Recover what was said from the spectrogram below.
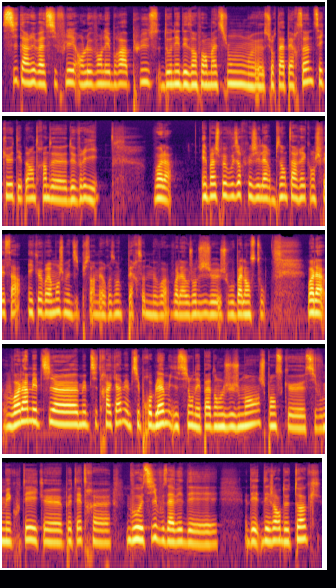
si tu arrives à siffler en levant les bras, plus donner des informations euh, sur ta personne, c'est que t'es pas en train de, de vriller. Voilà. Et eh ben je peux vous dire que j'ai l'air bien taré quand je fais ça et que vraiment je me dis putain mais heureusement que personne me voit. Voilà aujourd'hui je, vous balance tout. Voilà voilà mes petits euh, mes petits tracas mes petits problèmes. Ici on n'est pas dans le jugement. Je pense que si vous m'écoutez et que peut-être euh, vous aussi vous avez des des, des genres de tocs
